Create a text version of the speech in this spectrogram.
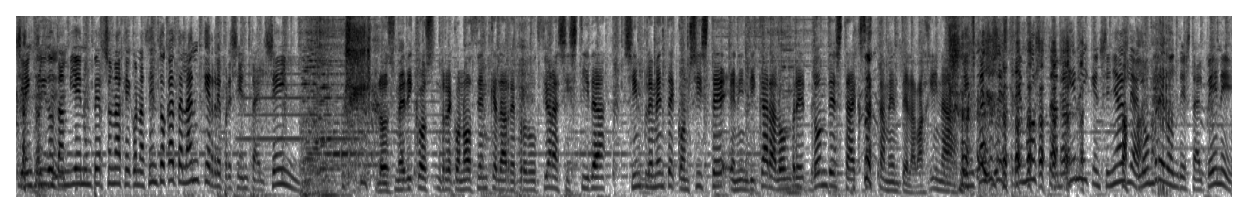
Se ha incluido también un personaje con acento catalán que representa el Seny. Los médicos reconocen que la reproducción asistida simplemente consiste en indicar al hombre dónde está exactamente la vagina. En casos extremos también hay que enseñarle al hombre dónde está el pene.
